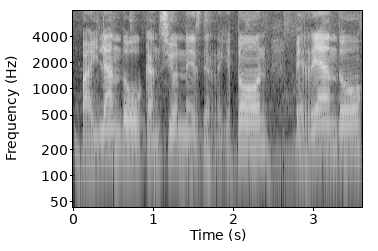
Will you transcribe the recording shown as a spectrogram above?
bailando canciones de reggaetón, perreando,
